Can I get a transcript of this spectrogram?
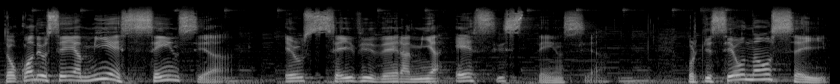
Então, quando eu sei a minha essência, eu sei viver a minha existência. Porque se eu não sei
